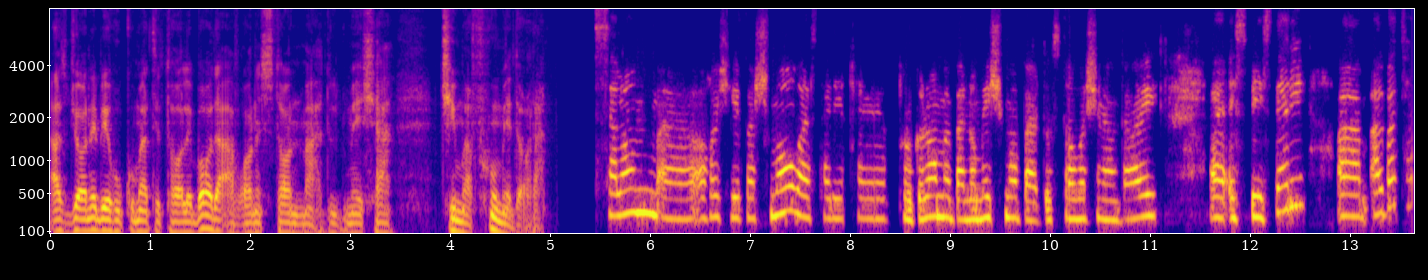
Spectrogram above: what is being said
از جانب حکومت طالبان افغانستان محدود میشه چی مفهوم داره؟ سلام آقای بر شما و از طریق پروگرام برنامه شما بر دوستا و شنونده های SBS دری. البته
